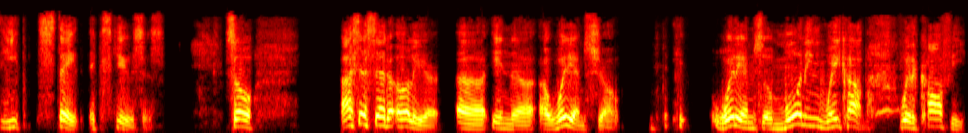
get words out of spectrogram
deep state excuses. So, as I said earlier uh, in a, a Williams show, Williams morning wake up with coffee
